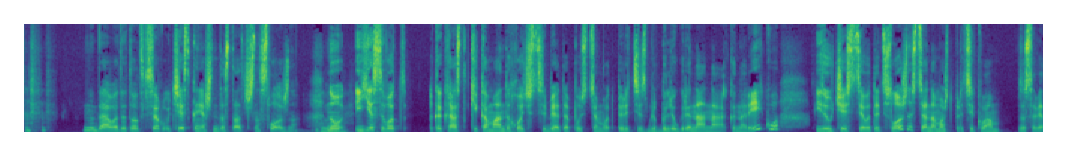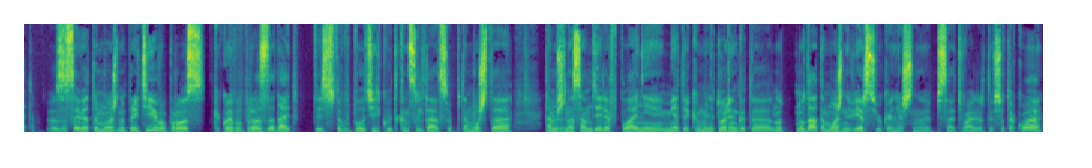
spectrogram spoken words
Ну да, вот это вот все учесть, конечно, достаточно сложно. Ну, и если вот как раз-таки команда хочет себе, допустим, вот перейти с блюгрина на канарейку и учесть все вот эти сложности, она может прийти к вам за советом. За советом можно прийти, вопрос, какой вопрос задать, то есть чтобы получить какую-то консультацию, потому что там же на самом деле в плане метрика мониторинга-то, ну, ну да, там можно версию, конечно, писать в алерт и все такое,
